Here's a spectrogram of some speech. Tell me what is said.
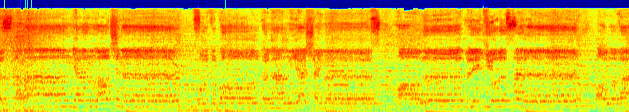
istamangan lochini futbol bilan yashaymiz g'oliblik yo'li sari olg'a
